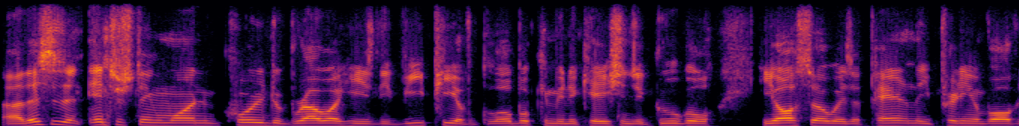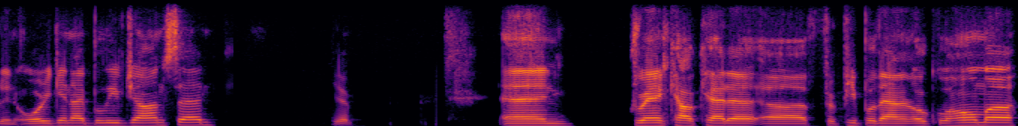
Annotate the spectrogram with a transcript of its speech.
Uh, this is an interesting one. Corey Dubrowa, he's the VP of Global Communications at Google. He also is apparently pretty involved in Oregon, I believe John said. Yep. And Grant Calcaterra, uh, for people down in Oklahoma,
